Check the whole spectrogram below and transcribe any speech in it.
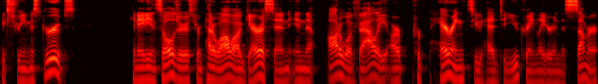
extremist groups. Canadian soldiers from Petawawa Garrison in the Ottawa Valley are preparing to head to Ukraine later in the summer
